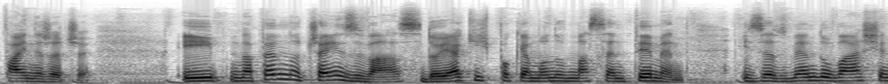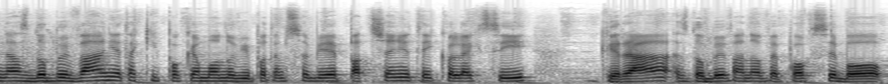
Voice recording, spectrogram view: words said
fajne rzeczy. I na pewno część z Was do jakichś Pokémonów ma sentyment i ze względu właśnie na zdobywanie takich Pokémonów i potem sobie patrzenie tej kolekcji, gra zdobywa nowe poksy, bo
